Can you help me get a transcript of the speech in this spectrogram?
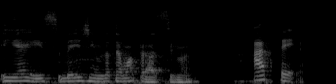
E é isso. Beijinhos. Até uma próxima. Até!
